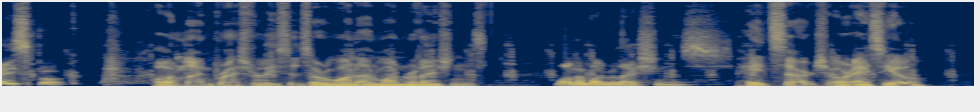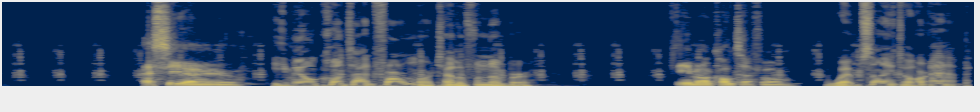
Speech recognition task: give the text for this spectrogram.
Facebook. Online press releases or one on one relations? One on one relations. Paid search or SEO? SEO. Email contact form or telephone number? Email contact form. Website or app?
